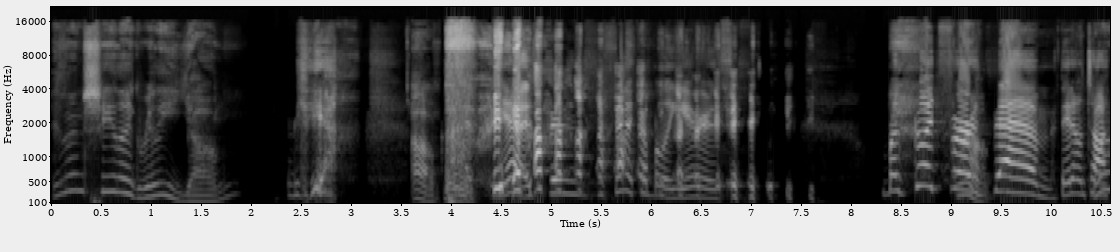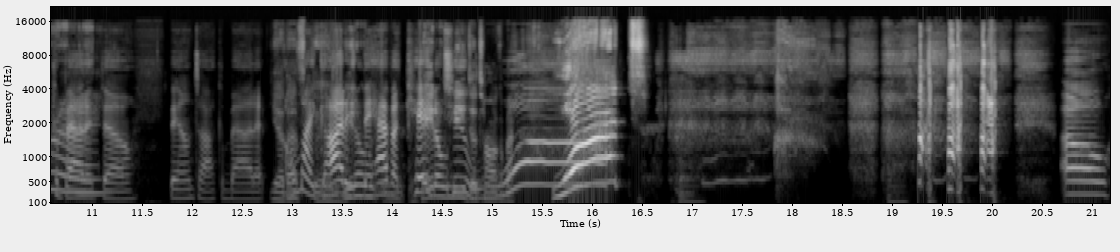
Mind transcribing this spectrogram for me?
Isn't she like really young? Yeah. Oh. yeah, it's been it's been a couple of years. But good for them. They don't talk about it though. They don't talk about it. Yeah, oh my good. god, they have a kid they don't too. need to talk about- what? What? Oh,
